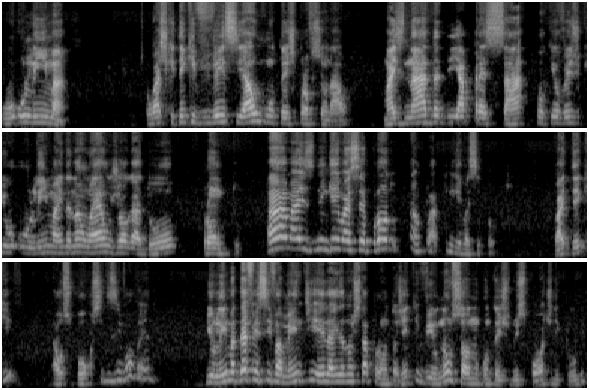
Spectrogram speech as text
O, o, Lima, eu acho que tem que vivenciar um contexto profissional, mas nada de apressar, porque eu vejo que o, o Lima ainda não é um jogador pronto. Ah, mas ninguém vai ser pronto. Não, claro que ninguém vai ser pronto. Vai ter que, aos poucos, se desenvolvendo. E o Lima, defensivamente, ele ainda não está pronto. A gente viu, não só no contexto do esporte, de clube,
